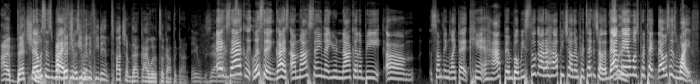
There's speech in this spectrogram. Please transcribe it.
I bet you, That was his I wife. bet He you, was even pu- if he didn't touch him, that guy would have took out the gun. Exactly. Exactly. Listen, guys, I'm not saying that you're not gonna be um something like that can't happen, but we still gotta help each other and protect each other. That Wait. man was protect. That was his wife.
